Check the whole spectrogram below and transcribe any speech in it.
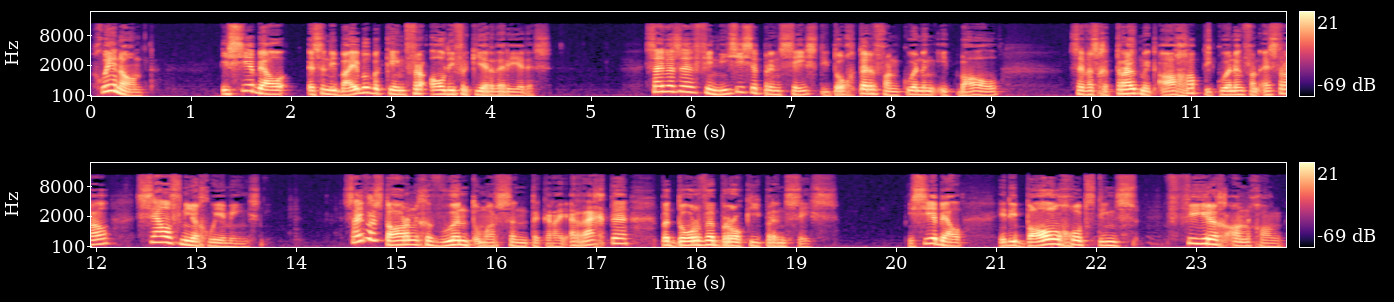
Goeienaand. Isebel is in die Bybel bekend vir al die verkeerde redes. Sy was 'n Fenisiese prinses, die dogter van koning Itbaal. Sy was getroud met Agab, die koning van Israel, self nie 'n goeie mens nie. Sy was daarin gewoond om haar sin te kry, 'n regte bedorwe brokkie prinses. Isebel het die Baal godsdiens vurig aangang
